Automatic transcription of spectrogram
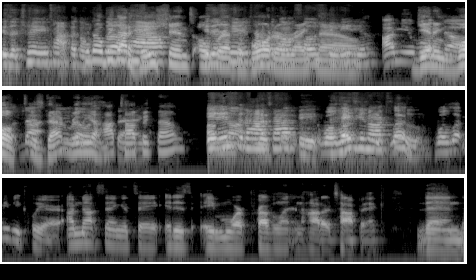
It's a trending topic on You know, we got Clubhouse. Haitians over at the border right now media. I mean, well, getting no, whooped. that- Is that really a hot saying. topic now? It I'm is not- a hot listen, topic. Well, let Haitian me, are be- let- too. well, let me be clear. I'm not saying it's a it is a more prevalent and hotter topic than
